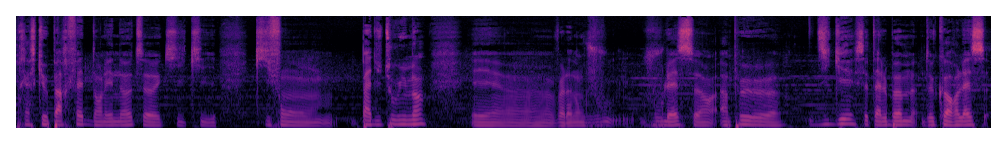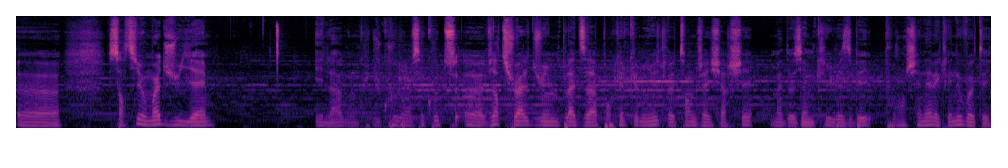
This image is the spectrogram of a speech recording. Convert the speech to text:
presque parfaites dans les notes, qui, qui, qui, font pas du tout humain. Et voilà, donc je vous, laisse un peu diguer cet album de Corless sorti au mois de juillet. Et là, donc du coup, on s'écoute Virtual Dream Plaza pour quelques minutes, le temps que j'aille chercher ma deuxième clé USB pour enchaîner avec les nouveautés.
